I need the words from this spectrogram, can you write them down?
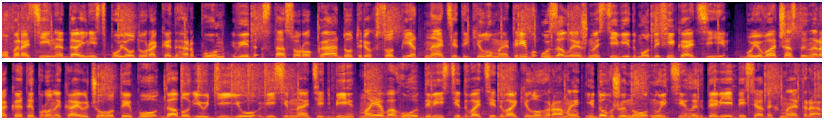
Операційна дальність польоту ракет гарпун від 140 до 315 кілометрів у залежності від модифікації. Бойова частина ракети проникаючого типу WDU-18B має вагу 222 кілограми і довжину 0,9 метра.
